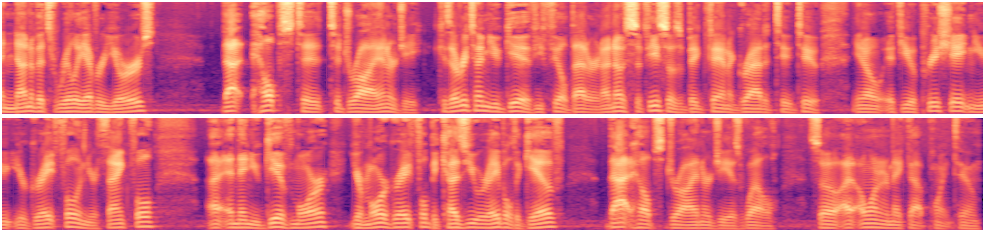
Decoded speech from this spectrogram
and none of it's really ever yours that helps to to draw energy because every time you give, you feel better. And I know Safiso is a big fan of gratitude too. You know, if you appreciate and you, you're grateful and you're thankful, uh, and then you give more, you're more grateful because you were able to give. That helps draw energy as well. So I, I wanted to make that point too.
